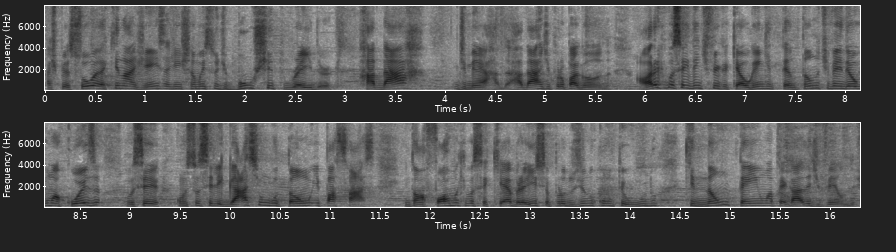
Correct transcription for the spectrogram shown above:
As pessoas aqui na agência, a gente chama isso de bullshit radar radar de merda, radar de propaganda. A hora que você identifica que é alguém que tentando te vender alguma coisa, você como se você ligasse um botão e passasse. Então a forma que você quebra isso é produzindo conteúdo que não tem uma pegada de vendas.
